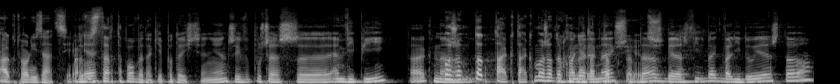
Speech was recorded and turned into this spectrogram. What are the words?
aktualizacje. Bardzo nie? startupowe takie podejście, nie? Czyli wypuszczasz e, MVP, tak? Na, może, to, tak, tak, można dokładnie rynek, tak to przyjąć. Prawda? Zbierasz feedback, walidujesz to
